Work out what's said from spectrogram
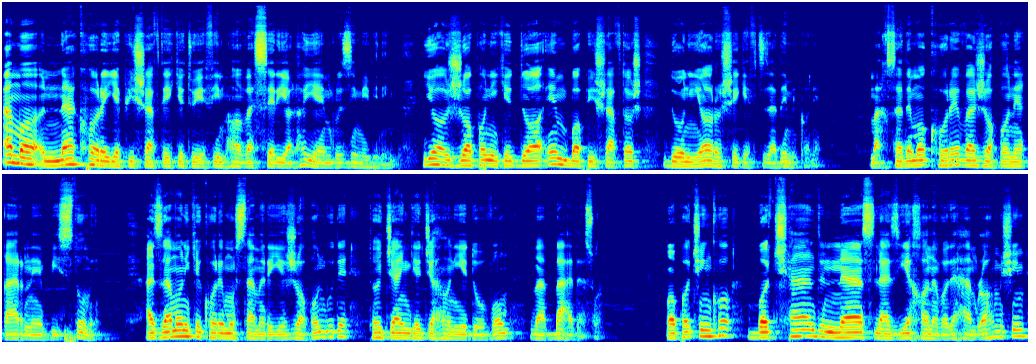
اما نه کره پیشرفته که توی فیلم ها و سریال های امروزی می‌بینیم یا ژاپنی که دائم با پیشرفتاش دنیا رو شگفت زده می‌کنه. مقصد ما کره و ژاپن قرن بیستمه. از زمانی که کره مستمره ژاپن بوده تا جنگ جهانی دوم و بعد از اون. با پاچینکو با چند نسل از یه خانواده همراه میشیم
